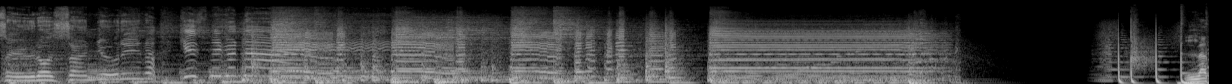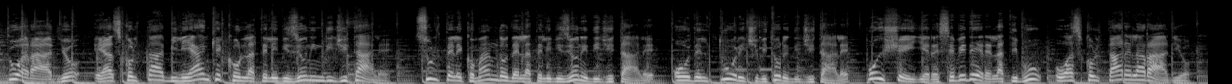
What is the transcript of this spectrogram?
Buonasera signorina, kiss me goodnight. La tua radio è ascoltabile anche con la televisione in digitale. Sul telecomando della televisione digitale o del tuo ricevitore digitale puoi scegliere se vedere la TV o ascoltare la radio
